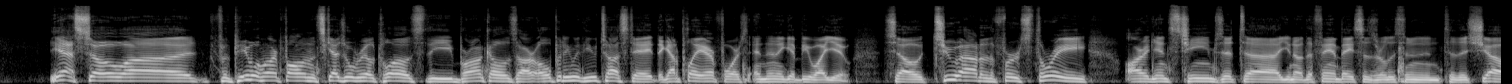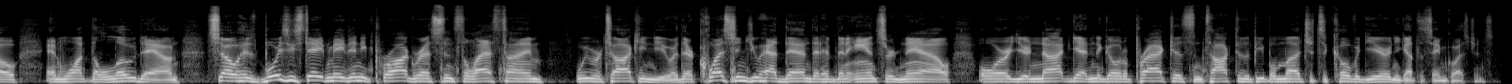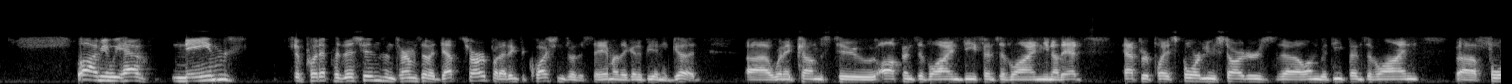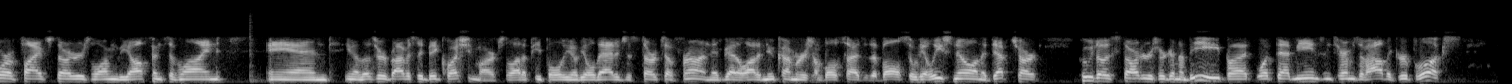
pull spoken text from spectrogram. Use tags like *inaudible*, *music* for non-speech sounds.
Yeah, so uh, for the people who aren't following the schedule real close, the Broncos are opening with Utah State. They got to play Air Force, and then they get BYU. So two out of the first three are against teams that uh, you know the fan bases are listening to this show and want the lowdown. So has Boise State made any progress since the last time? we were talking to you? Are there questions you had then that have been answered now, or you're not getting to go to practice and talk to the people much? It's a COVID year and you got the same questions. Well, I mean, we have names to put at positions in terms of a depth chart, but I think the questions are the same. Are they going to be any good uh, when it comes to offensive line, defensive line? You know, they had have to replace four new starters uh, along the defensive line, uh, four of five starters along the offensive line, and you know those are obviously big question marks. A lot of people, you know, the old adage that starts up front. They've got a lot of newcomers on both sides of the ball, so we at least know on the depth chart who those starters are going to be. But what that means in terms of how the group looks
